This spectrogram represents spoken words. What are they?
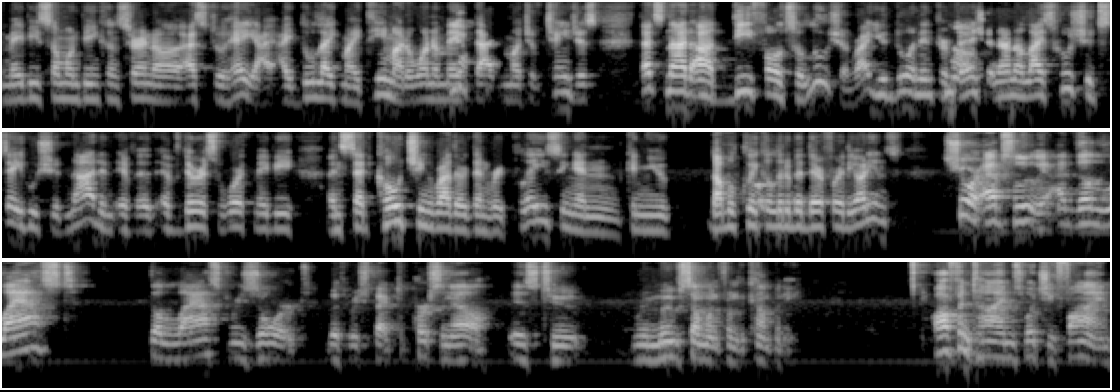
maybe someone being concerned uh, as to, hey, I, I, do like my team. I don't want to make yeah. that much of changes. That's not a default solution, right? You do an intervention, no. analyze who should stay, who should not, and if if there is worth maybe instead coaching rather than replacing. And can you double click a little bit there for the audience? Sure, absolutely. The last the last resort with respect to personnel is to remove someone from the company. Oftentimes, what you find,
